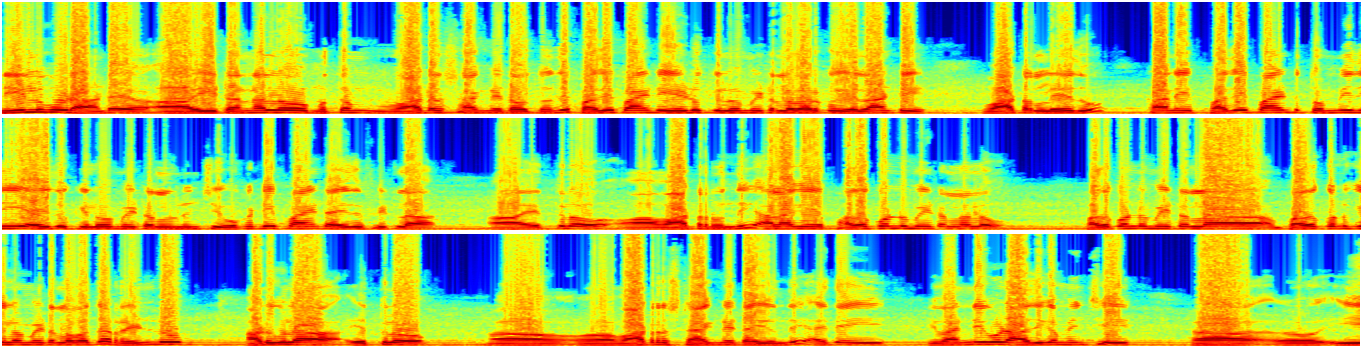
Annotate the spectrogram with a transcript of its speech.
నీళ్ళు కూడా అంటే ఈ టన్నల్లో మొత్తం వాటర్ స్టాగ్నేట్ అవుతుంది. పది పాయింట్ ఏడు కిలోమీటర్ల వరకు ఎలాంటి వాటర్ లేదు. కానీ పది పాయింట్ తొమ్మిది ఐదు కిలోమీటర్ల నుంచి ఒకటి పాయింట్ ఐదు ఫీట్ల ఎత్తులో వాటర్ ఉంది. అలాగే పదకొండు మీటర్లలో పదకొండు మీటర్ల పదకొండు కిలోమీటర్ల వద్ద రెండు అడుగుల ఎత్తులో వాటర్ స్టాగ్నేట్ అయి ఉంది. అయితే ఇవన్నీ కూడా అధిగమించి ఈ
